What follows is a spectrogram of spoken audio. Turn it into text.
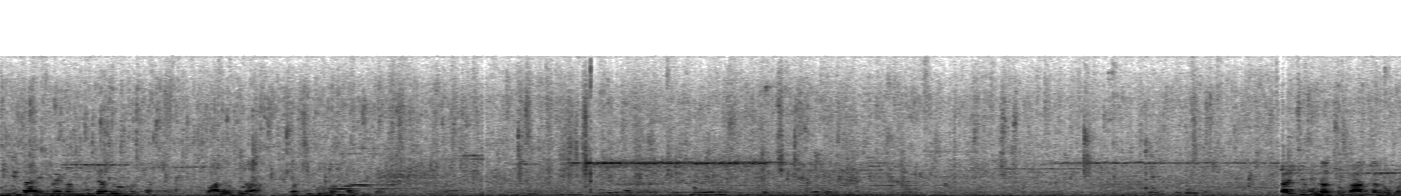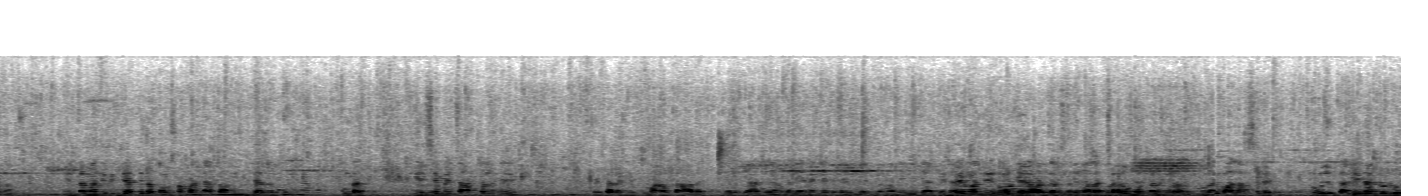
మిగతా ఎనభై మంది విద్యార్థులు ఉన్నారు సార్. వాళ్ళకు కూడా వసతి గృహం కలిసి ఉండొచ్చు హాస్టల్లో కూడా. ఎంతమంది విద్యార్థులకు అవసరం పడితే అంతమంది విద్యార్థులకు ఉండొచ్చు. ఎస్ఎంఎస్ హాస్టల్ అనేది పెట్టాలని చెప్పి మన ఒక ఆలోచన. మంది రోడ్డు మీద పడతారు సార్. వాళ్ళ చదువు మొత్తం వాళ్ళు అసలే రోజు తల్లిదండ్రులు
